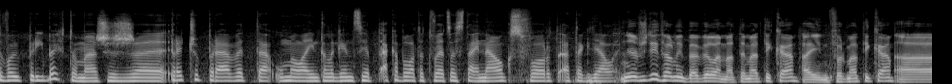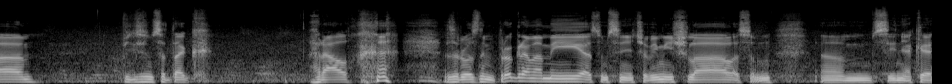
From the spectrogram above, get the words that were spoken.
tvoj príbeh, Tomáš, že prečo práve tá umelá inteligencia, aká bola tá tvoja cesta aj na Oxford a tak ďalej? Mňa vždy veľmi bavila matematika, aj informatika a vždy som sa tak hral s rôznymi programami, ja som si niečo vymýšľal, ja som um, si nejaké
